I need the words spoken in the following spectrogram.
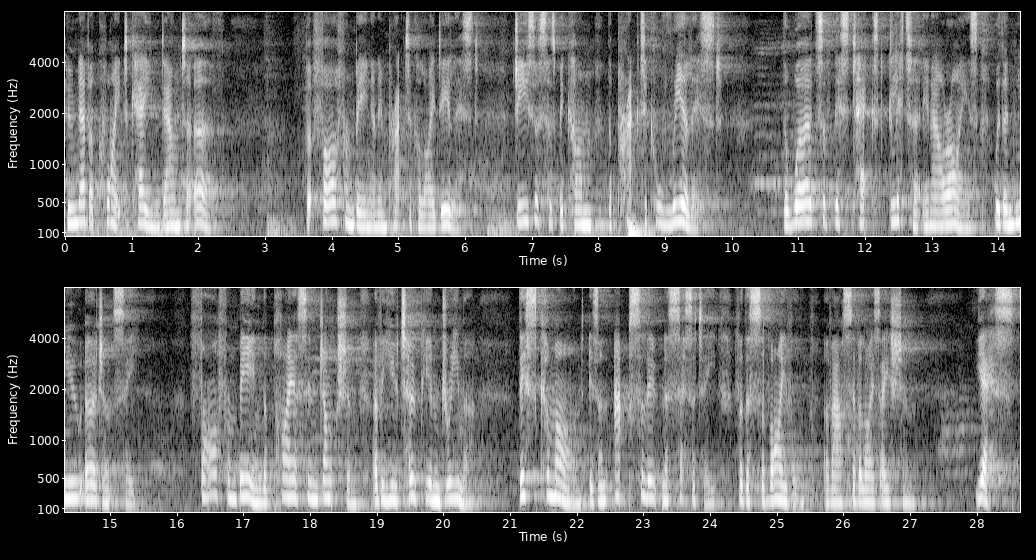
who never quite came down to earth. But far from being an impractical idealist, Jesus has become the practical realist. The words of this text glitter in our eyes with a new urgency. Far from being the pious injunction of a utopian dreamer, this command is an absolute necessity for the survival of our civilization. Yes,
